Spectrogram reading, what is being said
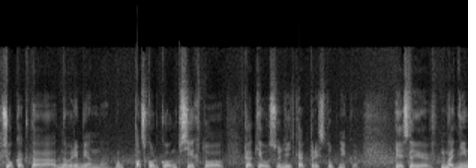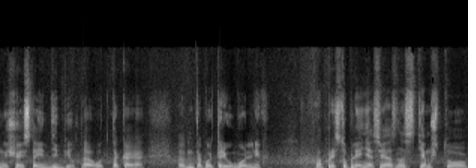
Все как-то одновременно. Ну, поскольку он псих, то как его судить как преступника, если над ним еще и стоит дебил. Да? Вот такая, э, такой треугольник. Преступление связано с тем, что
